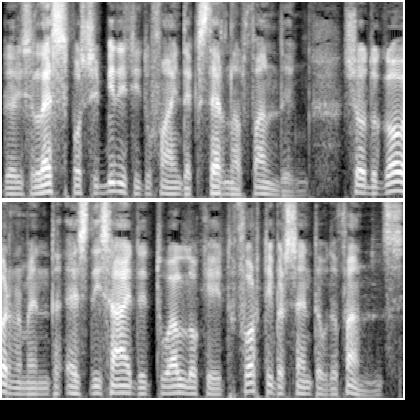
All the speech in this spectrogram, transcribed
there is less possibility to find external funding. So the government has decided to allocate 40% of the funds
